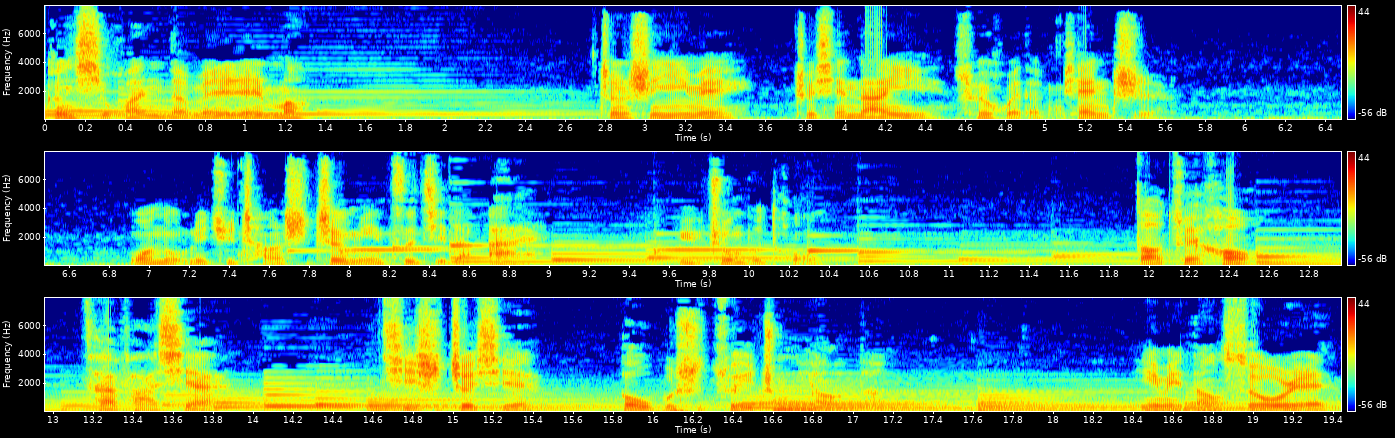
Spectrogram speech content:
更喜欢你的为人吗？正是因为这些难以摧毁的偏执，我努力去尝试证明自己的爱与众不同。到最后，才发现，其实这些都不是最重要的。因为当所有人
